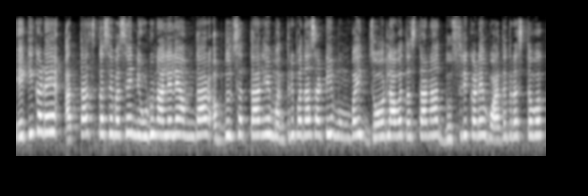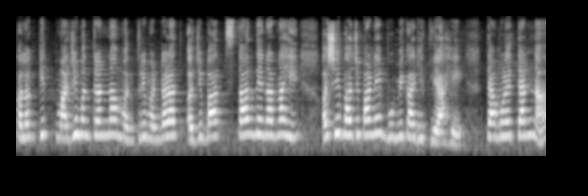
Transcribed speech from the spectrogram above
एकीकडे आत्ताच कसेबसे निवडून आलेले आमदार अब्दुल सत्तार हे मंत्रिपदासाठी मुंबईत जोर लावत असताना दुसरीकडे वादग्रस्त व कलंकित माजी मंत्र्यांना मंत्रिमंडळात अजिबात स्थान देणार नाही अशी भाजपाने भूमिका घेतली आहे. त्यामुळे त्यांना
